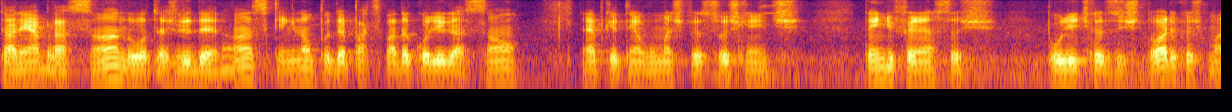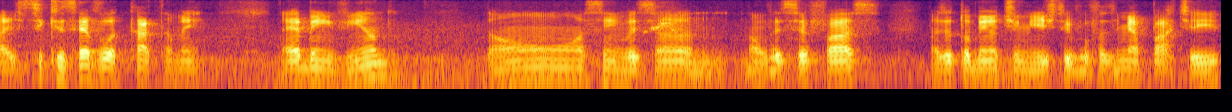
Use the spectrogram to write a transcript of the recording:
estarem abraçando, outras lideranças, quem não puder participar da coligação, né, porque tem algumas pessoas que a gente tem diferenças políticas históricas, mas se quiser votar também é bem-vindo. Então, assim, vai ser, não vai ser fácil, mas eu estou bem otimista e vou fazer minha parte aí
